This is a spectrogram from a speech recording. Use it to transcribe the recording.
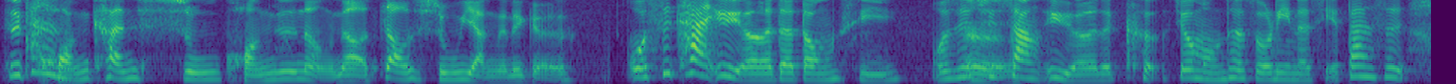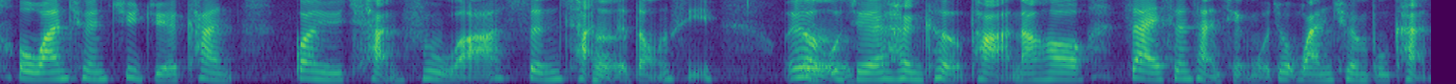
就是狂看书，狂就是那种那照书养的那个。我是看育儿的东西，我是去嗯上育儿的课，就蒙特梭利那些，但是我完全拒绝看关于产妇啊、生产的东西。因为我嗯觉得很可怕，然后在生产前我就完全不看，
